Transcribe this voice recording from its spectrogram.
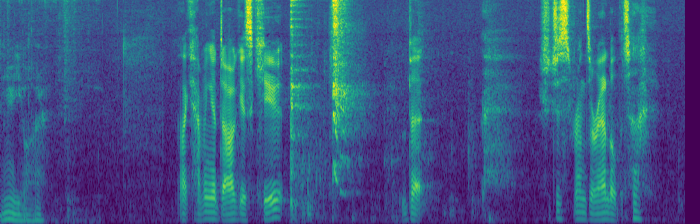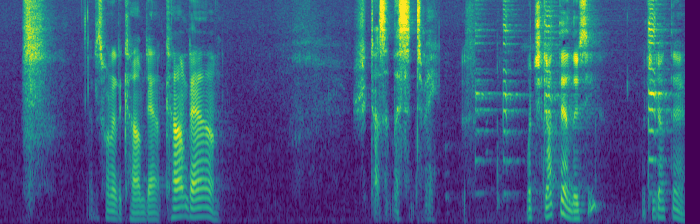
There you are. Like having a dog is cute, but she just runs around all the time. I just wanted to calm down. Calm down. She doesn't listen to me. What you got there, Lucy? What you got there?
